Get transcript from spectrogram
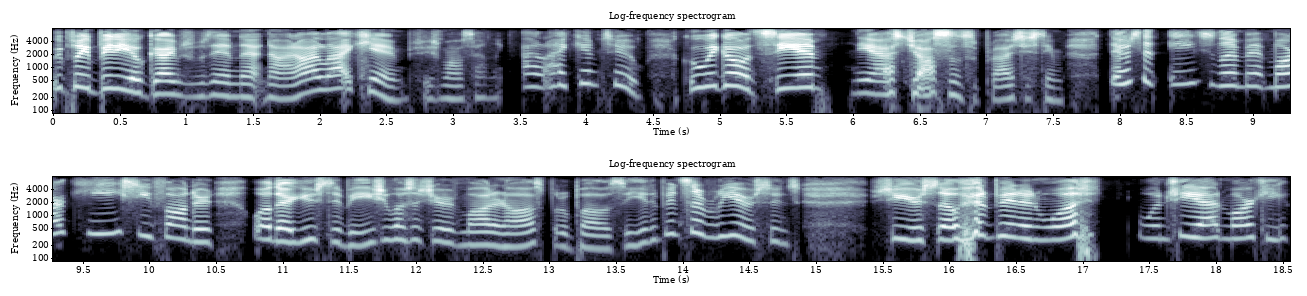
We played video games with him that night. I like him. She smiled suddenly. I like him too. Could we go and see him? He asked Jocelyn, surprised. She stammered. There's an age limit, Marky. She pondered. Well, there used to be. She wasn't sure of modern hospital policy. It had been several years since she herself had been in one when she had Marky.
